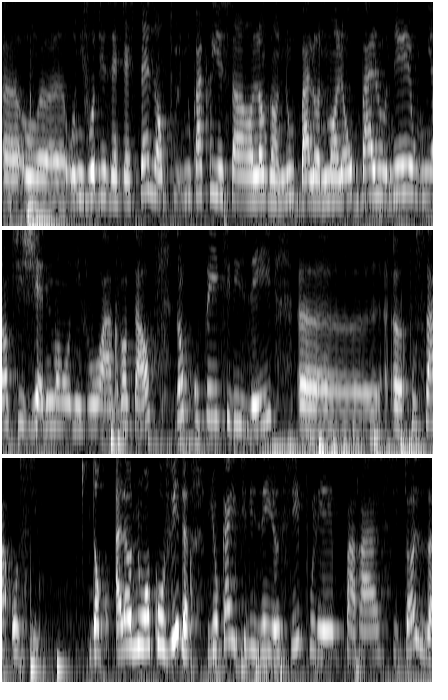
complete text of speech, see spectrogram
Euh, au, niveau des intestins. Donc, nous avons créé ça en langue en nous, ballonnement, là, ballonné ou antigènement au niveau avant Donc, on peut utiliser pour ça aussi. Donc, alors nous, en Covid, il y a utilisé aussi pour les parasitoses.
